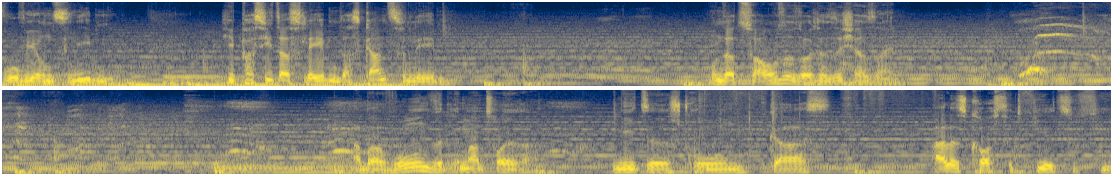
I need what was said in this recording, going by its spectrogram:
wo wir uns lieben. Hier passiert das Leben, das ganze Leben. Unser Zuhause sollte sicher sein. Aber Wohnen wird immer teurer. Miete, Strom, Gas, alles kostet viel zu viel.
